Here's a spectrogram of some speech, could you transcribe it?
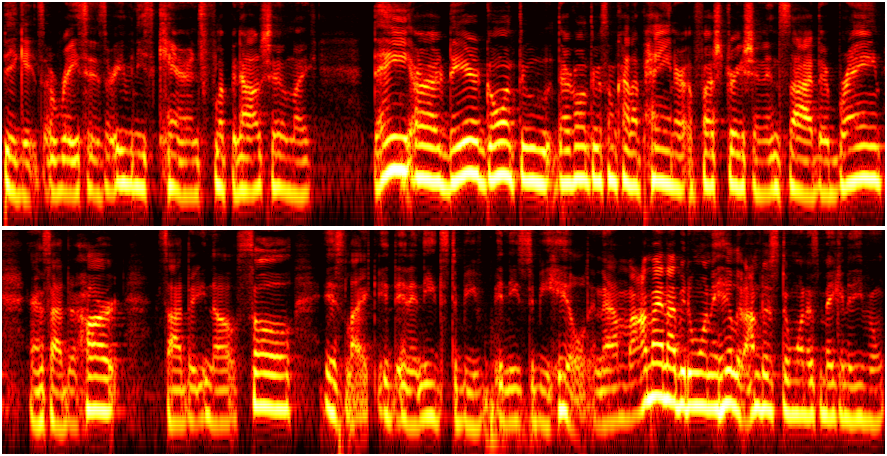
bigots or racists or even these Karens flipping out shit, I'm like they are they're going through they're going through some kind of pain or frustration inside their brain and inside their heart their you know soul it's like it and it needs to be it needs to be healed. And I'm, i might not be the one to heal it. I'm just the one that's making it even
